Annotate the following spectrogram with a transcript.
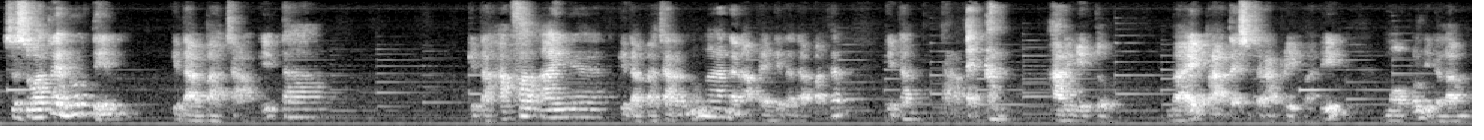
Sesuatu yang rutin kita baca Alkitab, kita hafal ayat, kita baca renungan dan apa yang kita dapatkan kita praktekkan hari itu, baik praktek secara pribadi maupun di dalam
